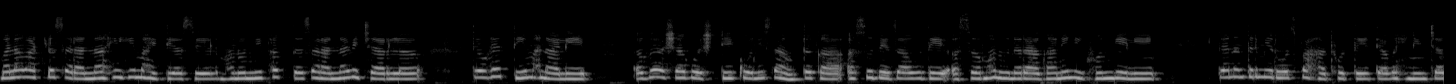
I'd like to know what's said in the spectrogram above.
मला वाटलं सरांनाही ही माहिती असेल. म्हणून मी फक्त सरांना विचारलं. तेवढ्यात ती म्हणाली अगं अशा गोष्टी कोणी सांगतं का? असू दे जाऊ दे असं म्हणून रागाने निघून गेली. त्यानंतर मी रोज पाहत होते त्या वहिनींच्या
